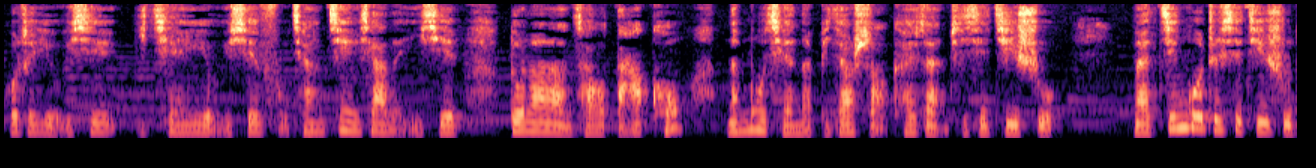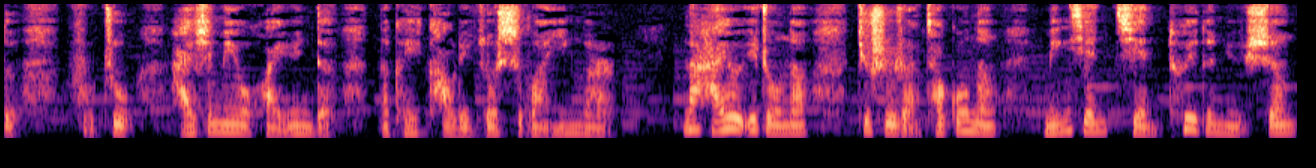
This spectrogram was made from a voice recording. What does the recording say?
或者有一些以前有一些腹腔镜下的一些多囊卵巢打孔，那目前呢比较少开展这些技术。那经过这些技术的辅助还是没有怀孕的，那可以考虑做试管婴儿。那还有一种呢，就是卵巢功能明显减退的女生，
